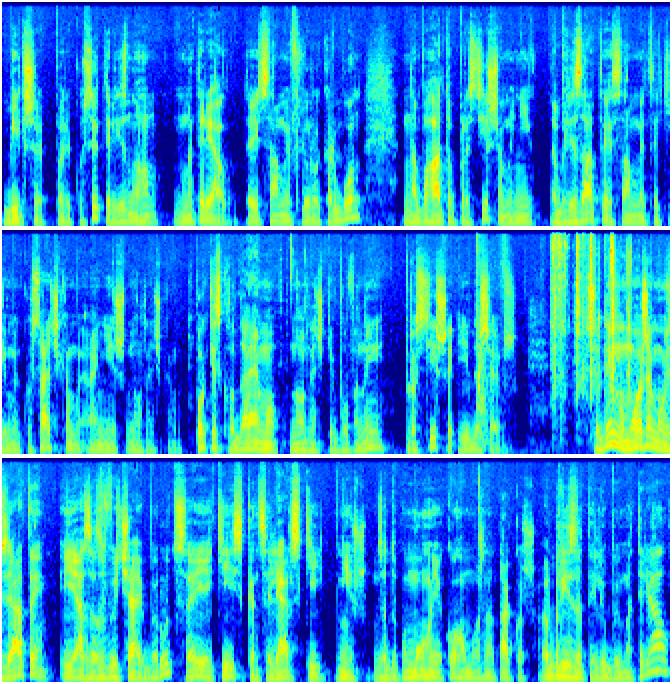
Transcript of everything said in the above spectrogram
більше перекусити різного матеріалу. Той самий флюрокарбон набагато простіше мені обрізати саме такими кусачками, аніж ножничками. Поки складаємо ножнички, бо вони простіше і дешевше. Сюди ми можемо взяти, і я зазвичай беру це якийсь канцелярський ніж, за допомогою якого можна також обрізати будь-який матеріал.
